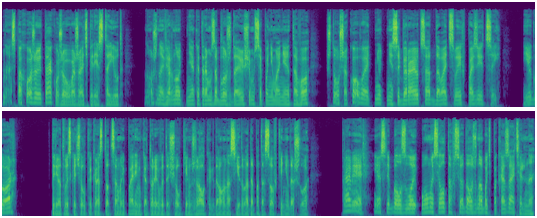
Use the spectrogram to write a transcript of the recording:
«Нас, похоже, и так уже уважать перестают. Нужно вернуть некоторым заблуждающимся понимание того, что Ушаковы отнюдь не собираются отдавать своих позиций. Егор?» Вперед выскочил как раз тот самый парень, который вытащил кинжал, когда у нас едва до потасовки не дошло. «Проверь, если был злой умысел, то все должно быть показательно.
